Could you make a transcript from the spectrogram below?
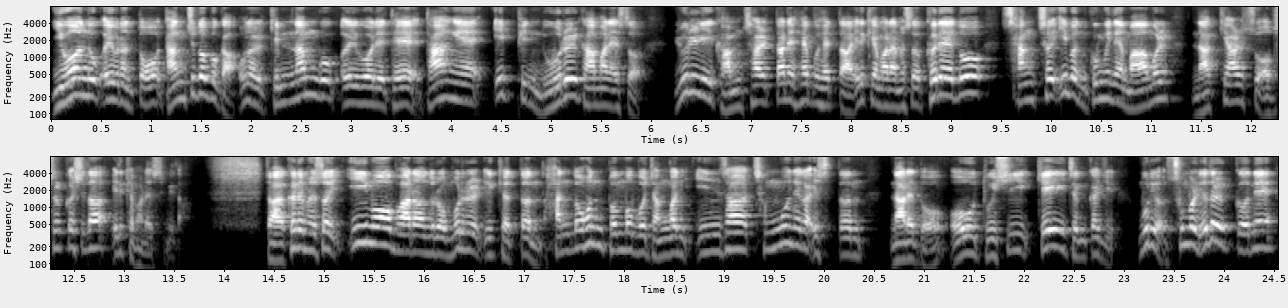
이원욱 의원은 또 당 지도부가 오늘 김남국 의원에 대해 당에 입힌 누를 감안해서 윤리감찰단에 해부했다 이렇게 말하면서 그래도 상처 입은 국민의 마음을 낫게 할 수 없을 것이다 이렇게 말했습니다. 자 그러면서 이모 발언으로 물을 일으켰던 한동훈 법무부 장관 인사청문회가 있었던 날에도 오후 2시 개의 전까지 무려 28건의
